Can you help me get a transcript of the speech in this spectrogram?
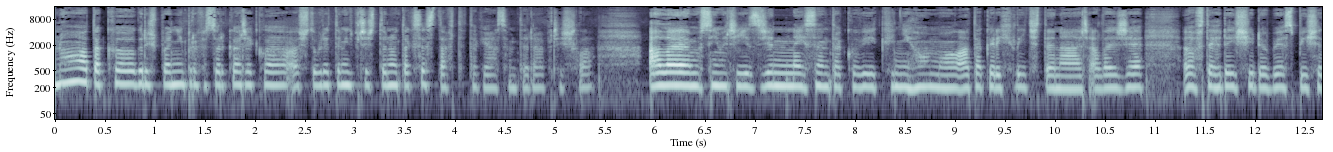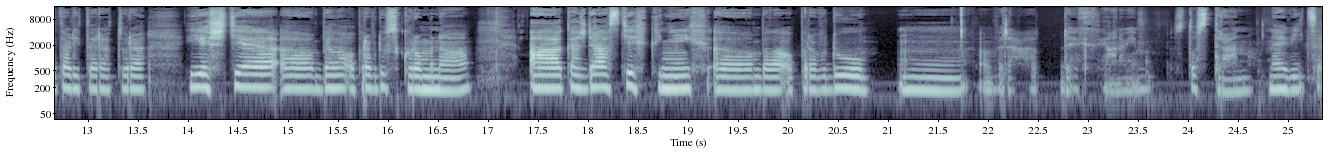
No a tak eh, když paní profesorka řekla, až to budete mít přečteno, tak se stavte, tak já jsem teda přišla. Ale musím říct, že nejsem takový knihomol a tak rychlý čtenář, ale že eh, v tehdejší době spíše ta literatura ještě eh, byla opravdu skromná a každá z těch knih byla opravdu mm, v řádech, já nevím, 100 stran, ne více.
